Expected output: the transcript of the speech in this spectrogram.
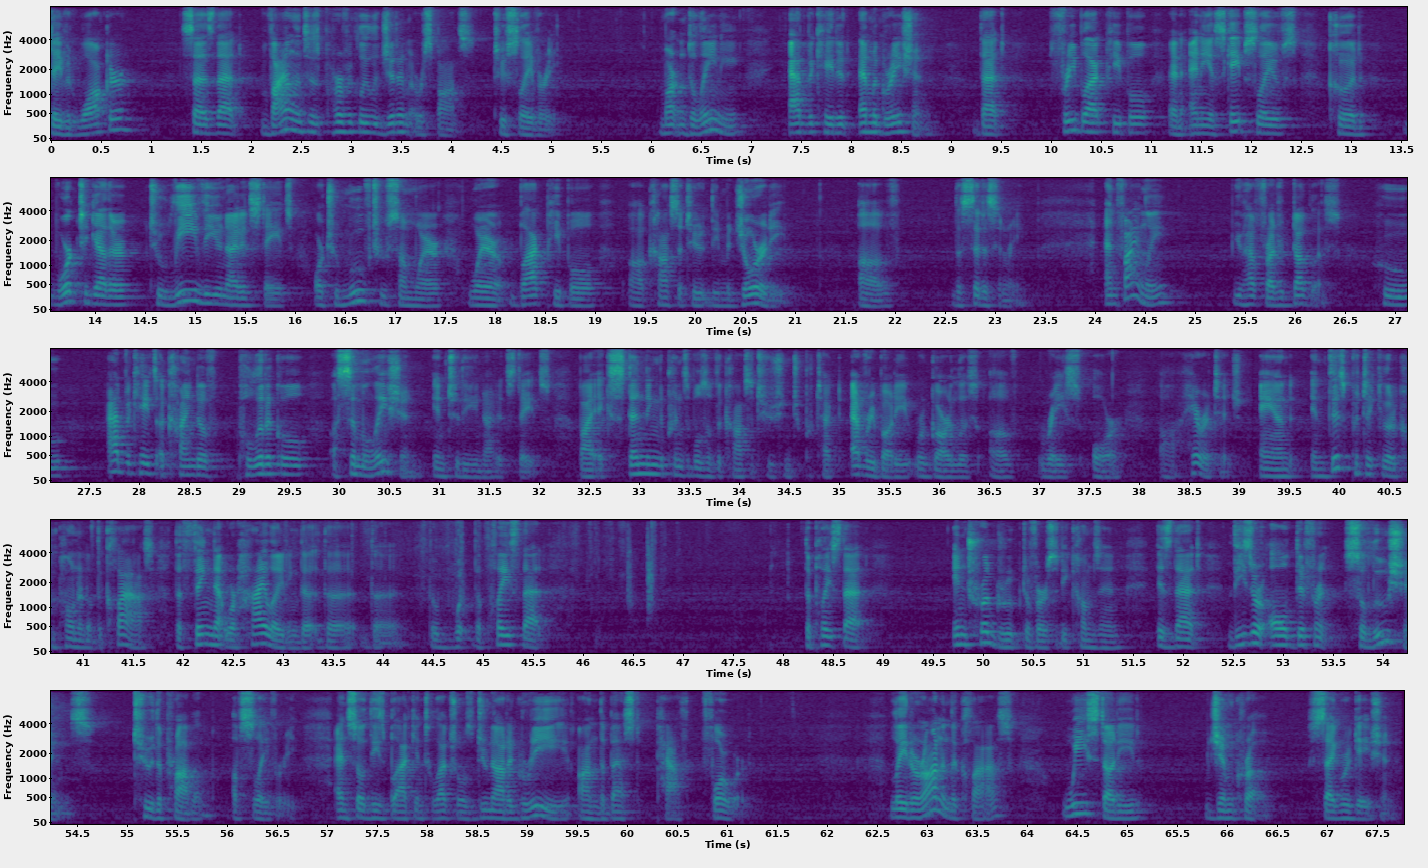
David Walker says that violence is a perfectly legitimate response to slavery. Martin Delany advocated emigration, that free black people and any escaped slaves could work together to leave the United States or to move to somewhere where black people uh, constitute the majority of the citizenry. And finally, you have Frederick Douglass, who advocates a kind of political assimilation into the United States by extending the principles of the Constitution to protect everybody regardless of race or uh, heritage. And in this particular component of the class, the thing that we're highlighting, the, the, the, the, the place that the place that intra-group diversity comes in is that these are all different solutions to the problem of slavery. And so these black intellectuals do not agree on the best path forward. Later on in the class, we studied Jim Crow, segregation.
